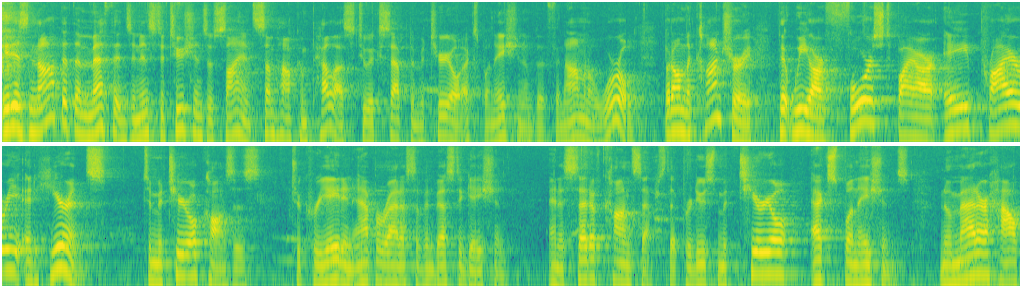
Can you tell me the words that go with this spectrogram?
It is not that the methods and institutions of science somehow compel us to accept a material explanation of the phenomenal world, but on the contrary, that we are forced by our a priori adherence to material causes to create an apparatus of investigation and a set of concepts that produce material explanations, no matter how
